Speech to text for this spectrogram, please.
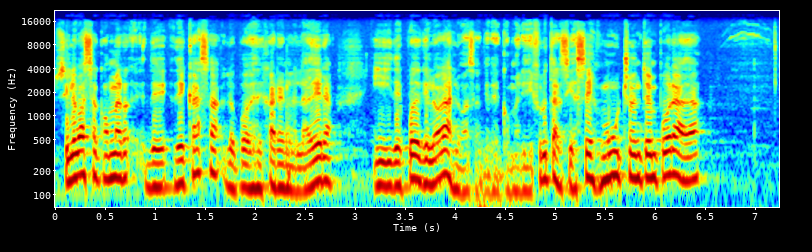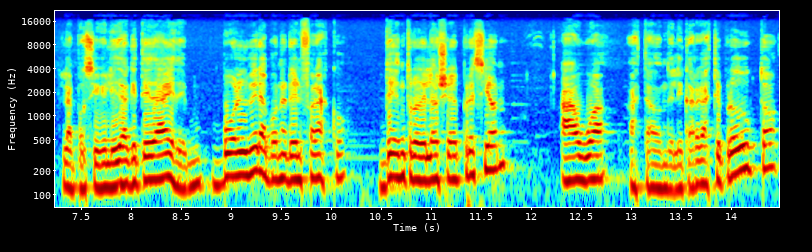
Si lo vas a comer de, de casa, lo puedes dejar en la heladera y después de que lo hagas lo vas a querer comer y disfrutar. Si haces mucho en temporada, la posibilidad que te da es de volver a poner el frasco dentro de la olla de presión, agua hasta donde le cargaste producto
